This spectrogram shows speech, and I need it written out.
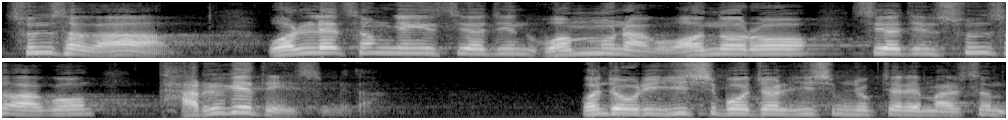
순서가 원래 성경이 쓰여진 원문하고 원어로 쓰여진 순서하고 다르게 되어 있습니다. 먼저 우리 25절, 26절의 말씀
